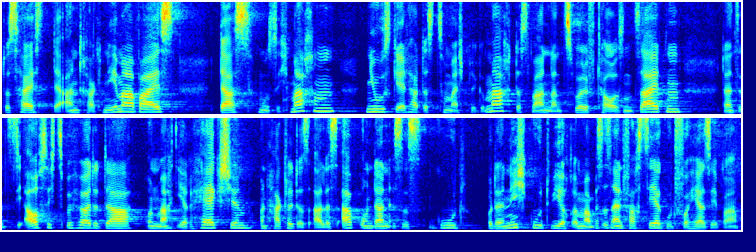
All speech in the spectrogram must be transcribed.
Das heißt, der Antragnehmer weiß, das muss ich machen. Newsgate hat das zum Beispiel gemacht, das waren dann 12.000 Seiten. Dann sitzt die Aufsichtsbehörde da und macht ihre Häkchen und hackelt das alles ab und dann ist es gut oder nicht gut, wie auch immer. Aber es ist einfach sehr gut vorhersehbar.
